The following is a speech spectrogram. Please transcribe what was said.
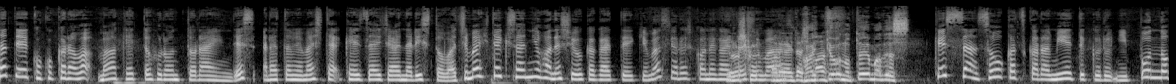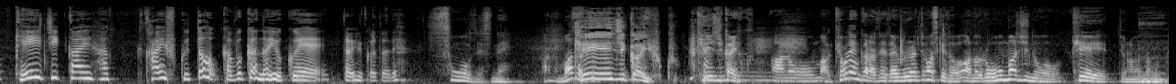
さて、ここからはマーケットフロントラインです。改めまして、経済ジャーナリスト、和島秀樹さんにお話を伺っていきます。よろしくお願いいたします。お願いいたします。はい、今日のテーマです。決算総括から見えてくる日本の刑事回回復と株価の行方ということで。そうですね。あのまず刑事回復。刑事回復。あの、まあ、去年からね、だいぶ言われてますけど、あの、ローマ字の K っていうのは、あの、うん、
